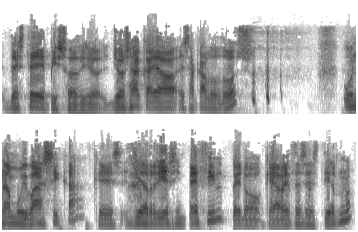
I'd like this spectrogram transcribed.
de este episodio? Yo saca- he sacado dos. Una muy básica, que es Jerry es imbécil, pero que a veces es tierno.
